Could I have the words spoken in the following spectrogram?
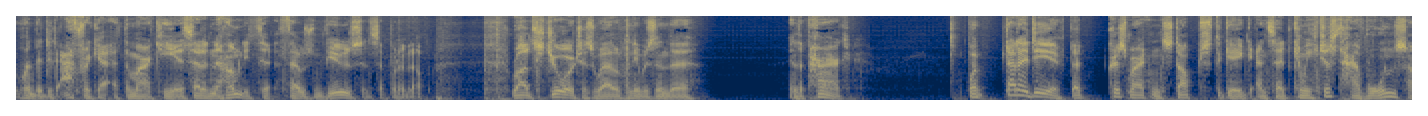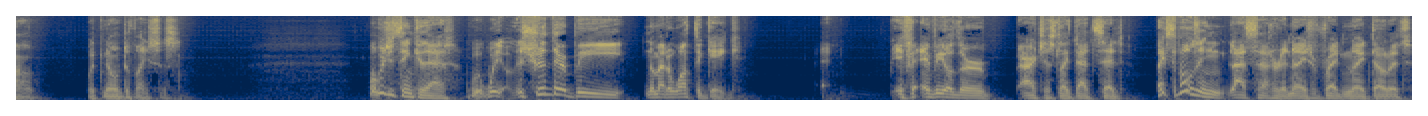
when they did Africa at the Marquee. It's had how many th- thousand views since I put it up. Rod Stewart as well when he was in the in the park. But that idea that Chris Martin stopped the gig and said, Can we just have one song with no devices? What would you think of that? Should there be, no matter what the gig, if every other artist like that said, like supposing last Saturday night or Friday night down at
